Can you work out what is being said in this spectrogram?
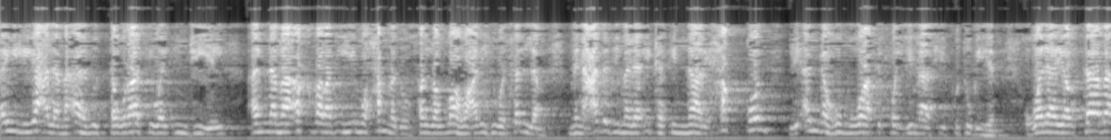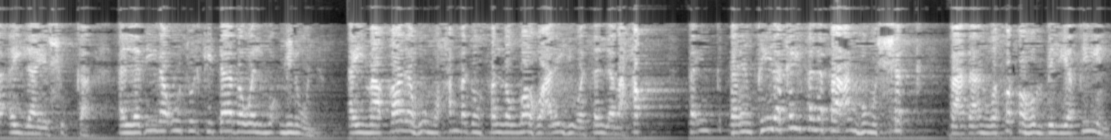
أي ليعلم أهل التوراة والإنجيل أن ما أخبر به محمد صلى الله عليه وسلم من عدد ملائكة النار حق لأنه موافق لما في كتبهم. ولا يرتاب أي لا يشك. الذين أوتوا الكتاب والمؤمنون أي ما قاله محمد صلى الله عليه وسلم حق. فإن, فإن قيل كيف نفى عنهم الشك بعد أن وصفهم باليقين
